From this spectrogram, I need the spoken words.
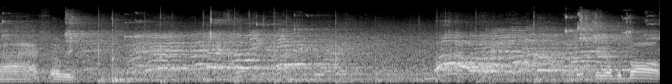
Yeah. Subby. Pick up the ball.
